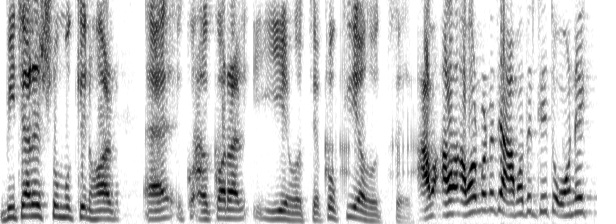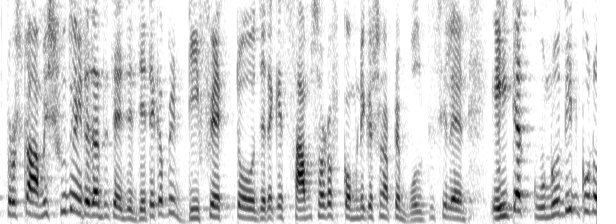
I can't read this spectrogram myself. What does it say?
বিচারের সম্মুখীন হওয়ার করার ইয়ে হচ্ছে প্রক্রিয়া হচ্ছে। আমা- আমা- আমার মনে হয় যে আমাদের যেহেতু অনেক প্রশ্ন আমি শুধু এটা জানতে চাই যে যেটাকে আপনি ডিফেক্টো যেটাকে সাম সর্ট অফ কমিউনিকেশন আপনি বলতেছিলেন এইটা কোনোদিন কোনো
